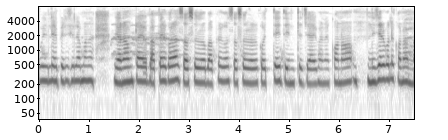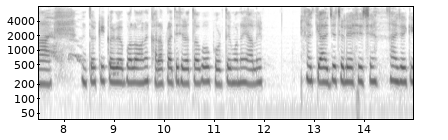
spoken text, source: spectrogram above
বুঝলে? বেটি ছেলে মানে জন্মটাই বাপের ঘর শ্বশুর বাপের ঘর, শ্বশুর করতেই দিনটা যায় মানে কোনো, নিজের বলে কোনো নাই। তো কী করবে বলো? অনেক খারাপ লাগতেছিল, তবুও ফুর্তি মনে আলে। আজকে আর্য চলে এসেছে। আর্য কি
